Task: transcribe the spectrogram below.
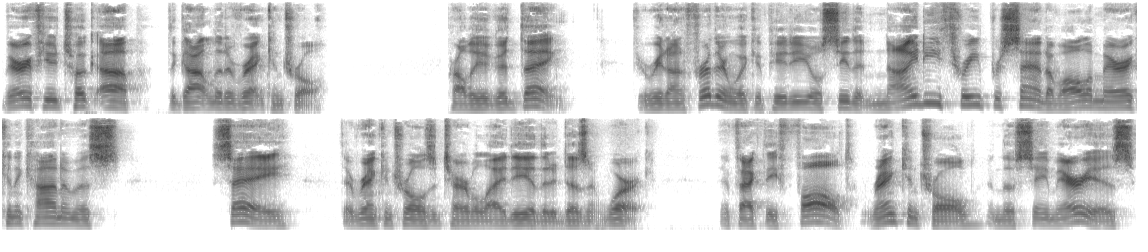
very few took up the gauntlet of rent control. Probably a good thing. If you read on further in Wikipedia, you'll see that 93% of all American economists say that rent control is a terrible idea, that it doesn't work. In fact, they fault rent control in those same areas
